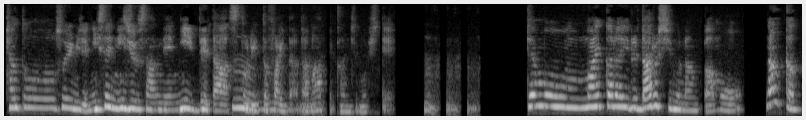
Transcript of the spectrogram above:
ちゃんとそういう意味で2023年に出たストリートファイターだなって感じもして、うんうんでも前からいるダルシムなんかもなんか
